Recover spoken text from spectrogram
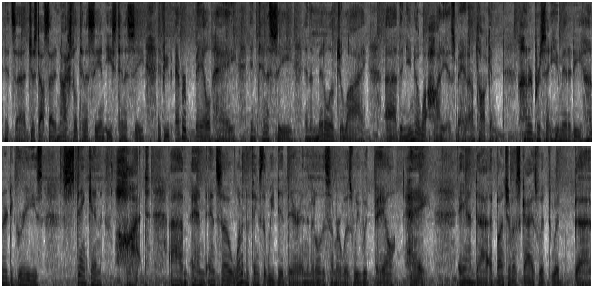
It's uh, just outside of Knoxville, Tennessee, in East Tennessee. If you've ever baled hay in Tennessee in the middle of July, uh, then you know what hot is, man. I'm talking 100% humidity, 100 degrees, stinking hot. Um, and and so one of the things that we did there in the middle of the summer was we would bale hay, and uh, a bunch of us guys would would. Uh,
